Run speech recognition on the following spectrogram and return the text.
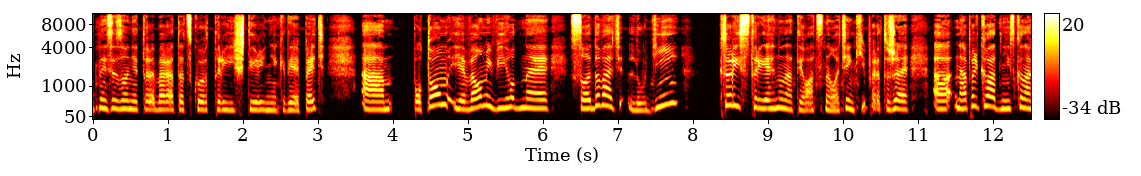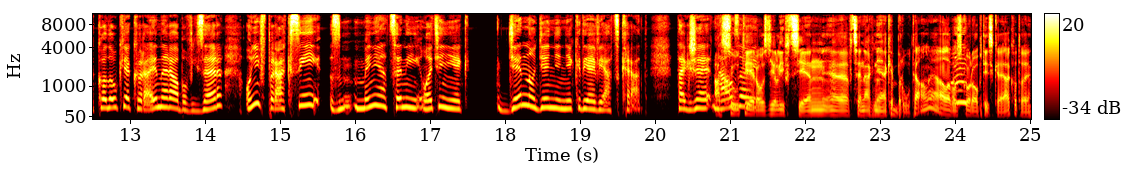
letnej sezóne treba rátať skôr 3, 4, niekedy aj 5. Um, potom je veľmi výhodné sledovať ľudí, ktorí striehnú na tie lacné letenky, pretože uh, napríklad nízkonákladovky ako Ryanair alebo Vizer, oni v praxi zmenia ceny leteniek dennodenne, niekedy aj viackrát. Takže A naozaj... sú tie rozdiely v, cien, e, v cenách nejaké brutálne, alebo mm. skôr optické? Ako to je?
